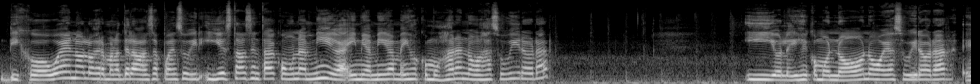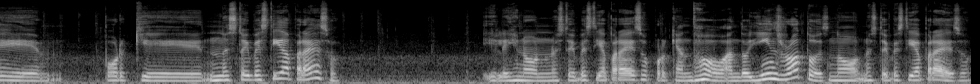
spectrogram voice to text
dijo, bueno, los hermanos de la alabanza pueden subir. Y yo estaba sentada con una amiga y mi amiga me dijo como, Hannah, ¿no vas a subir a orar? Y yo le dije como, no, no voy a subir a orar. Eh, porque no estoy vestida para eso. Y le dije, no, no estoy vestida para eso porque ando, ando jeans rotos, no, no estoy vestida para eso.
